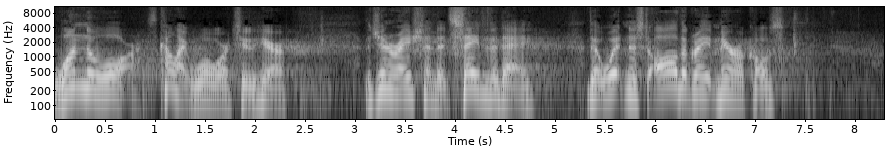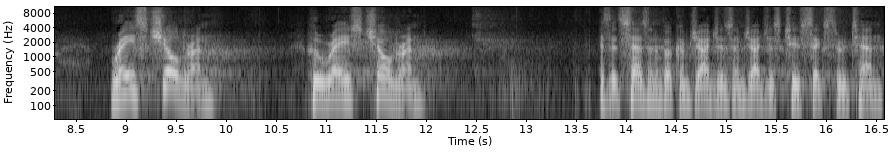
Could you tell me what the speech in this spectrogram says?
won the war, it's kind of like World War II here, the generation that saved the day, that witnessed all the great miracles, raised children who raised children, as it says in the book of Judges in Judges 2 6 through 10.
